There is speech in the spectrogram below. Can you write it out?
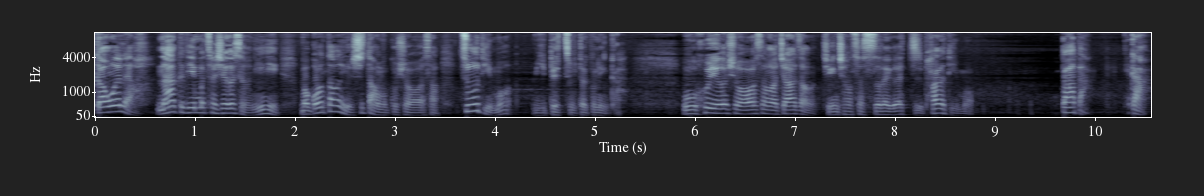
讲回来啊，哪个点没出息的成年人，不光打游戏打不过小学生，做题目未必做得过人家。武汉一个小学生的家长近腔测试了一个奇葩的题目：爸爸加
